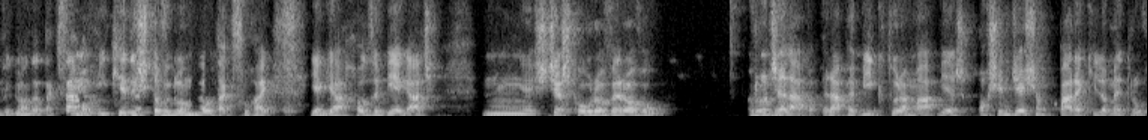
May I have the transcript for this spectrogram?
wygląda tak samo. I kiedyś to wyglądało tak, słuchaj, jak ja chodzę biegać mm, ścieżką rowerową Rogela Rapebi, która ma, wiesz, 80 parę kilometrów,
